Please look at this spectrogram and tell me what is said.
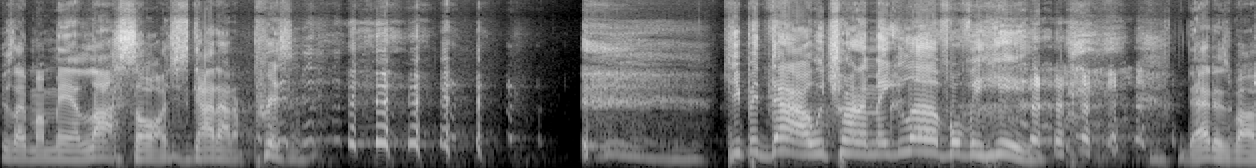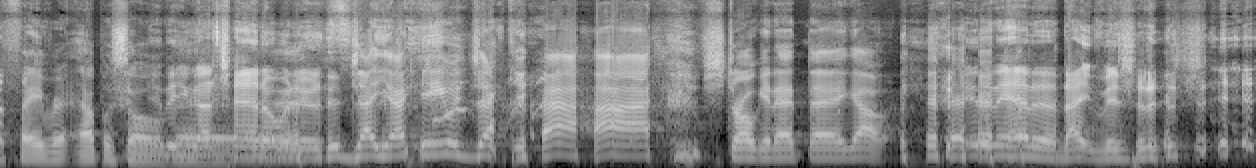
was like, my man Lossaw just got out of prison. Keep it down. We trying to make love over here. that is my favorite episode. And then you got man. Chad over there. Jack, yeah, he was jacking, stroking that thing out. and then they had a night vision and shit.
